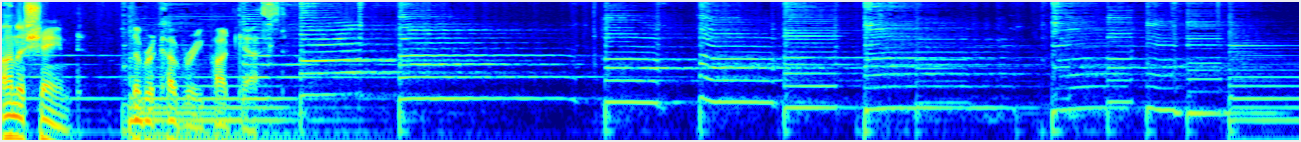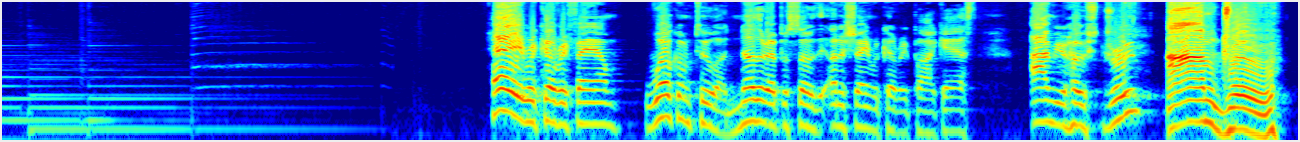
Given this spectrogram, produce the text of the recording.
Unashamed, the Recovery Podcast. Hey, Recovery fam. Welcome to another episode of the Unashamed Recovery Podcast. I'm your host, Drew. I'm Drew.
